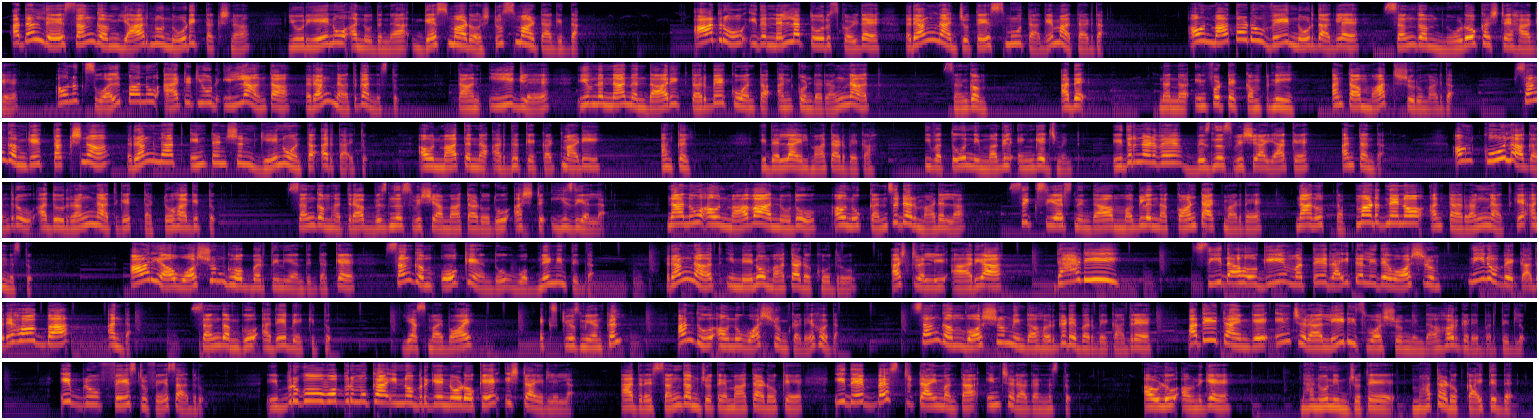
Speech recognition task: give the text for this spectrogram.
ಅದಲ್ದೆ ಸಂಗಮ್ ಯಾರನ್ನೂ ನೋಡಿದ ತಕ್ಷಣ ಇವ್ರು ಏನು ಅನ್ನೋದನ್ನ ಗೆಸ್ ಮಾಡೋ ಅಷ್ಟು ಸ್ಮಾರ್ಟ್ ಆಗಿದ್ದ. ಆದ್ರೂ ಇದನ್ನೆಲ್ಲ ತೋರಿಸ್ಕೊಳ್ದೆ ರಂಗ್ನಾಥ್ ಜೊತೆ ಸ್ಮೂತ್ ಆಗಿ ಮಾತಾಡ್ದ. ಅವನ್ ಮಾತಾಡೋ ವೇ ನೋಡ್ದಾಗ್ಲೇ ಸಂಗಮ್ ನೋಡೋಕಷ್ಟೇ ಹಾಗೆ ಅವನಿಗೆ ಸ್ವಲ್ಪನೂ ಆಟಿಟ್ಯೂಡ್ ಇಲ್ಲ ಅಂತ ರಂಗ್ನಾಥ್ ಅನ್ನಿಸ್ತು. ತಾನ್ ಈಗ್ಲೇ ಇವನನ್ನ ನನ್ನ ದಾರಿಗೆ ತರಬೇಕು ಅಂತ ಅನ್ಕೊಂಡ ರಂಗನಾಥ್, ಸಂಗಮ್, ಅದೇ ನನ್ನ ಇನ್ಫೋಟೆಕ್ ಕಂಪ್ನಿ ಅಂತ ಮಾತು ಶುರು ಮಾಡ್ದ. ಸಂಗಮ್ಗೆ ತಕ್ಷಣ ರಂಗನಾಥ್ ಇಂಟೆನ್ಷನ್ ಏನು ಅಂತ ಅರ್ಥ ಆಯ್ತು. ಅವನ್ ಮಾತನ್ನ ಅರ್ಧಕ್ಕೆ ಕಟ್ ಮಾಡಿ, ಅಂಕಲ್, ಇದೆಲ್ಲ ಇಲ್ಲಿ ಮಾತಾಡ್ಬೇಕಾ? ಇವತ್ತು ನಿಮ್ಮ ಮಗಳ ಎಂಗೇಜ್ಮೆಂಟ್ ಇದ್ರ ನಡುವೆ ಬಿಸ್ನೆಸ್ ವಿಷಯ ಯಾಕೆ? ಅಂತಂದ. ಅವನ್ ಕೂಲ್ ಆಗಂದ್ರೂ ಅದು ರಂಗನಾಥ್ಗೆ ತಟ್ಟೋ ಹಾಗಿತ್ತು. ಸಂಗಮ್ ಹತ್ರ ಬಿಸ್ನೆಸ್ ವಿಷಯ ಮಾತಾಡೋದು ಅಷ್ಟು ಈಸಿ ಅಲ್ಲ. ನಾನು ಅವನ್ ಮಾವ ಅನ್ನೋದು ಅವನು ಕನ್ಸಿಡರ್ ಮಾಡಲ್ಲ. ಸಿಕ್ಸ್ ಇಯರ್ಸ್ನಿಂದ ಮಗಳನ್ನ ಕಾಂಟ್ಯಾಕ್ಟ್ ಮಾಡಿದೆ. ನಾನು ತಪ್ಪು ಮಾಡಿದ್ನೇನೋ ಅಂತ ರಂಗನಾಥ್ಗೆ ಅನ್ನಿಸ್ತು. ಆರ್ಯ ವಾಶ್ರೂಮ್ಗೆ ಹೋಗಿ ಬರ್ತೀನಿ ಅಂದಿದ್ದಕ್ಕೆ ಸಂಗಮ್ ಓಕೆ ಅಂದು ಒಬ್ನೇ ನಿಂತಿದ್ದ. ರಂಗನಾಥ್ ಇನ್ನೇನೋ ಮಾತಾಡಕ್ ಹೋದ್ರು. ಅಷ್ಟರಲ್ಲಿ ಆರ್ಯ, ಡ್ಯಾಡಿ, ಸೀದಾ ಹೋಗಿ ಮತ್ತೆ ರೈಟಲ್ಲಿದೆ ವಾಶ್ರೂಮ್ ನೀನು ಬೇಕಾದ್ರೆ ಹೋಗ್ಬಾ ಅಂದ. ಸಂಗಮ್ಗೂ ಅದೇ ಬೇಕಿತ್ತು. Yes my boy excuse me uncle ಅಂದು ಅವನು ವಾಶ್ರೂಮ್ ಕಡೆ ಹೋದ. ಸಂಗಮ್ ವಾಶ್ರೂಮ್ನಿಂದ ಹೊರಗಡೆ ಬರಬೇಕಾದ್ರೆ ಅದೇ ಟೈಮ್ಗೆ ಇಂಚರ ಲೇಡೀಸ್ ವಾಶ್ರೂಮ್ನಿಂದ ಹೊರಗಡೆ ಬರ್ತಿದ್ಲು. ಇಬ್ರು ಫೇಸ್ ಟು ಫೇಸ್ ಆದ್ರು. ಇಬ್ರಿಗೂ ಒಬ್ರ ಮುಖ ಇನ್ನೊಬ್ರಿಗೆ ನೋಡೋಕೆ ಇಷ್ಟ ಇರಲಿಲ್ಲ. ಆದ್ರೆ ಸಂಗಮ್ ಜೊತೆ ಮಾತಾಡೋಕೆ ಇದೇ ಬೆಸ್ಟ್ ಟೈಮ್ ಅಂತ ಇಂಚರಾಗ್ ಅನ್ನಿಸ್ತು. ಅವಳು ಅವನಿಗೆ, ನಾನು ನಿಮ್ ಜೊತೆ ಮಾತಾಡೋಕೆ ಕಾಯ್ತಿದ್ದೆ.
